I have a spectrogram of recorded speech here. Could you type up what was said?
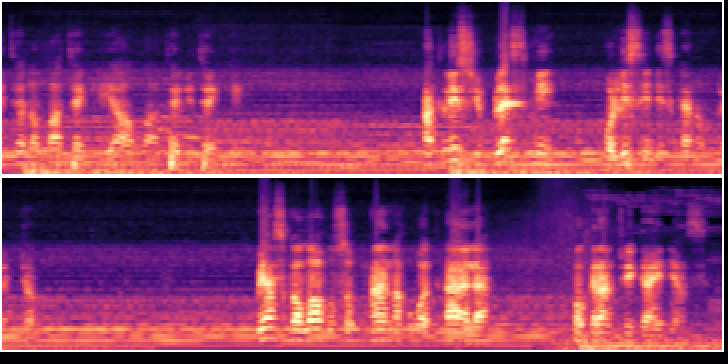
you tell Allah thank you, Ya Allah, tell you thank you. At least you bless me for listening this kind of lecture. We ask Allah subhanahu wa ta'ala for grant we guidance.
